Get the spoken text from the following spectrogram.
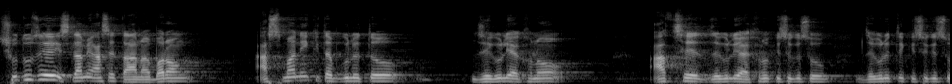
শুধু যে ইসলামে আছে তা নয় বরং আসমানি কিতাবগুলোতেও যেগুলি এখনও আছে, যেগুলি এখনও কিছু কিছু, যেগুলিতে কিছু কিছু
